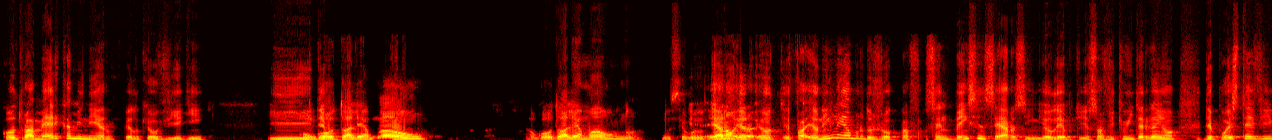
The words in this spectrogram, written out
contra o América Mineiro, pelo que eu vi aqui. E Com de gol do alemão o gol do alemão no no segundo Eu não tempo. eu eu eu fa eu nem lembro do jogo pra sendo bem sincero, assim, eu lembro que eu só vi que o Inter ganhou. Depois teve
